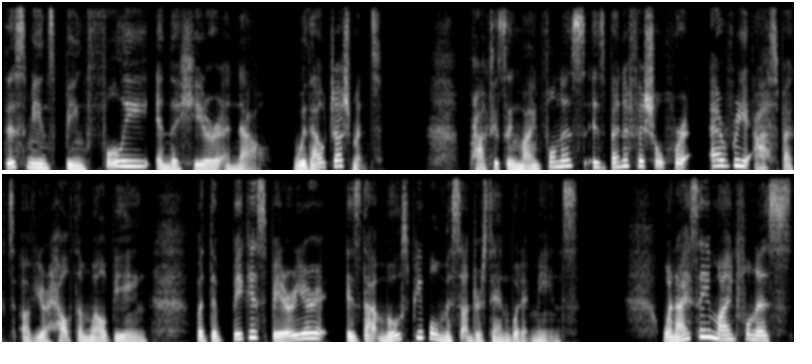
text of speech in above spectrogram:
This means being fully in the here and now without judgment. Practicing mindfulness is beneficial for every aspect of your health and well being, but the biggest barrier is that most people misunderstand what it means. When I say mindfulness,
